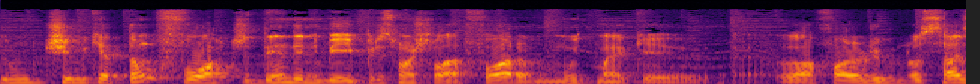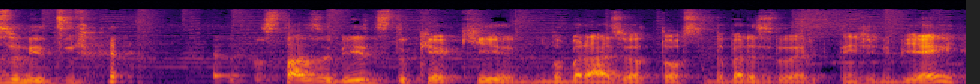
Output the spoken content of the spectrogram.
um time que é tão forte dentro da NBA, principalmente lá fora, muito mais que lá fora, eu digo, nos Estados Unidos, né? Nos Estados Unidos do que aqui no Brasil, a torcida brasileira que tem de NBA,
